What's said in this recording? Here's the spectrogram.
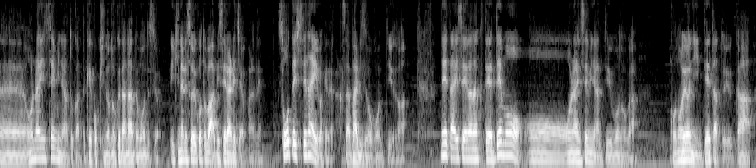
えー、オンラインセミナーとかって結構気の毒だなと思うんですよ。いきなりそういう言葉浴びせられちゃうからね。想定してないわけだからさ、バリ雑言っていうのは。で、体制がなくて、でも、オンラインセミナーっていうものが、この世に出たというか、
